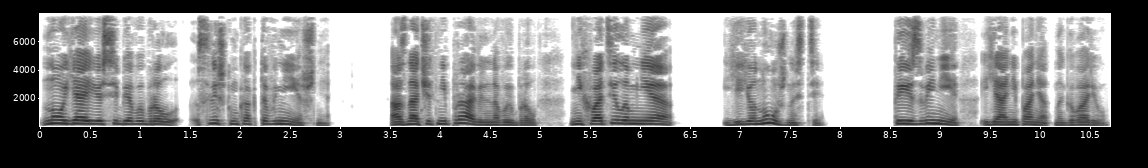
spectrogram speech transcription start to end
Но я ее себе выбрал слишком как-то внешне. А значит, неправильно выбрал. Не хватило мне ее нужности. Ты извини, я непонятно говорю.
